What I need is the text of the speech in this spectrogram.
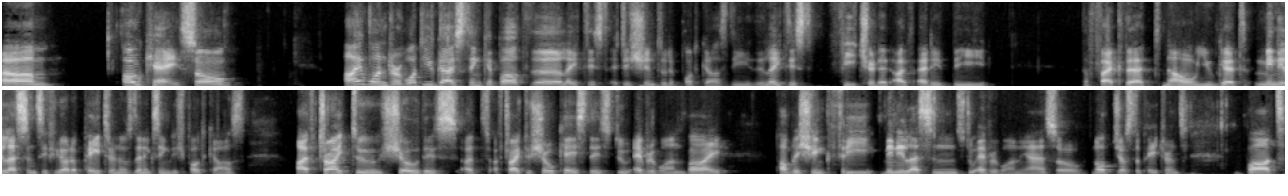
Um, okay, so I wonder what do you guys think about the latest addition to the podcast, the the latest feature that I've added, the the fact that now you get mini lessons if you are a patron of the Zdenek's English podcast. I've tried to show this, I've tried to showcase this to everyone by publishing three mini lessons to everyone. Yeah. So not just the patrons, but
